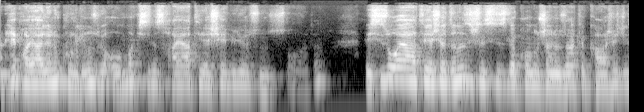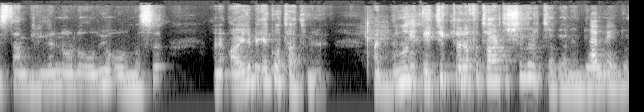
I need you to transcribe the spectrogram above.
yani hep hayalini kurduğunuz ve olmak istediğiniz hayatı yaşayabiliyorsunuz orada. Ve siz o hayatı yaşadığınız için sizle konuşan özellikle karşı cinsten birilerinin orada oluyor olması hani ayrı bir ego tatmini. Hani bunun etik tarafı tartışılır tabii. Hani doğru tabii. mudur?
